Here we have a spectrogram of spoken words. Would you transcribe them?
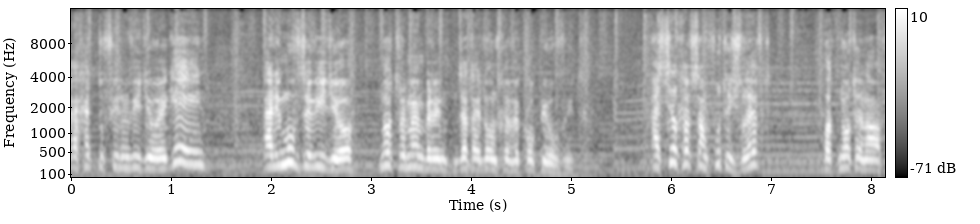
I had to film video again, I removed the video, not remembering that I don't have a copy of it. I still have some footage left, but not enough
